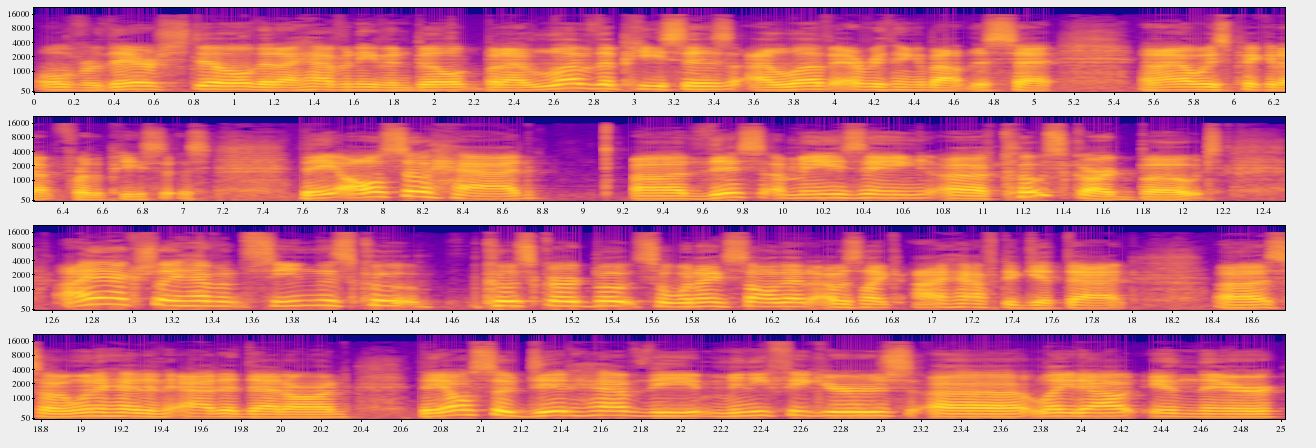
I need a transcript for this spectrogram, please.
over there still that I haven't even built, but I love the pieces. I love everything about this set, and I always pick it up for the pieces. They also had uh, this amazing uh, Coast Guard boat. I actually haven't seen this co- Coast Guard boat. So when I saw that, I was like, I have to get that. Uh, so I went ahead and added that on. They also did have the minifigures uh, laid out in their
